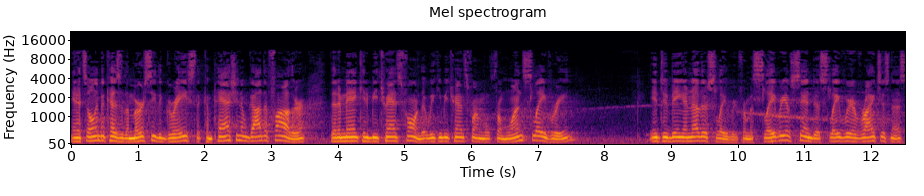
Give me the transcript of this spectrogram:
And it's only because of the mercy, the grace, the compassion of God the Father that a man can be transformed, that we can be transformed from one slavery into being another slavery, from a slavery of sin to a slavery of righteousness.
